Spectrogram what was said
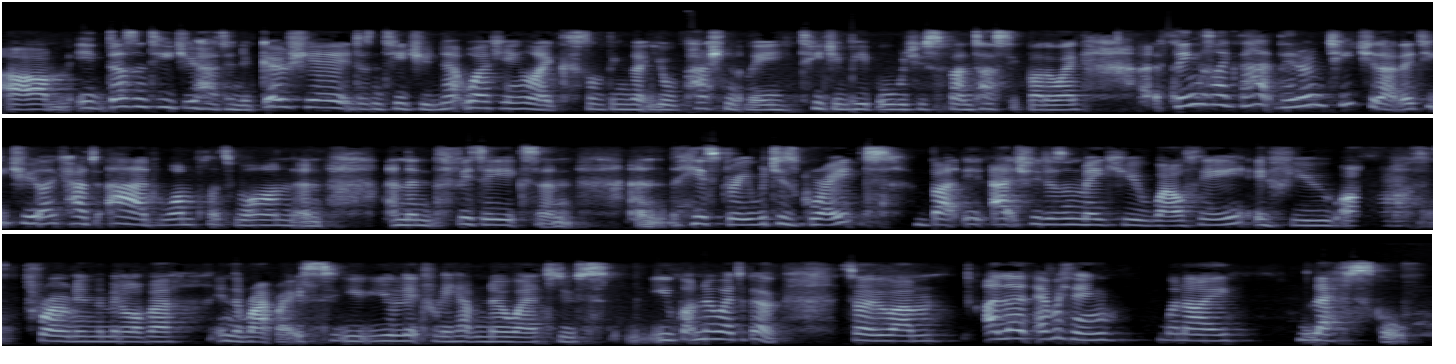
Um, it doesn't teach you how to negotiate. It doesn't teach you networking, like something that you're passionately teaching people, which is fantastic, by the way. Uh, things like that, they don't teach you that. They teach you like how to add one plus one, and and then physics and and history, which is great, but it actually doesn't make you wealthy if you are thrown in the middle of a in the rat race. You you literally have nowhere to do. You've got nowhere to go. So um, I learned everything when I left school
